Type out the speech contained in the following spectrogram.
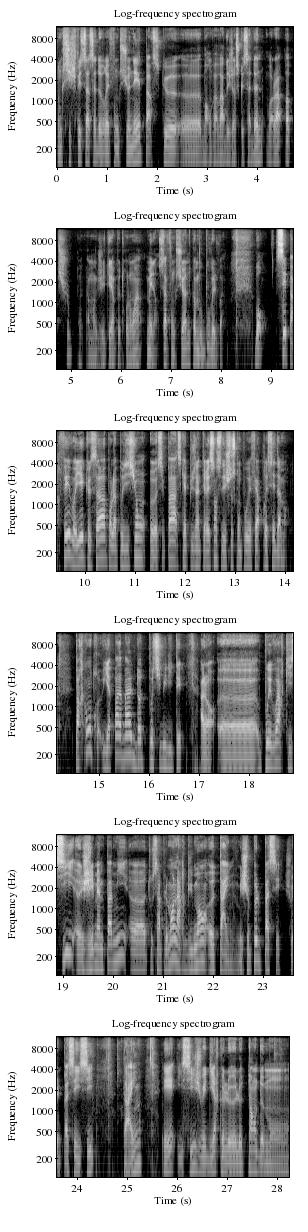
Donc si je fais ça, ça devrait fonctionner, parce que, bon, on va voir déjà ce que ça donne, voilà, hop, à moins que j'étais un peu trop loin, mais non, ça fonctionne, comme vous pouvez le voir. Bon, c'est parfait, vous voyez que ça, pour la position, euh, c'est pas ce qui est le plus intéressant, c'est des choses qu'on pouvait faire précédemment. Par contre, il y a pas mal d'autres possibilités. Alors, euh, vous pouvez voir qu'ici, euh, j'ai même pas mis tout simplement l'argument time, mais je peux le passer. Je vais le passer ici, time, et ici, je vais dire que le, temps de mon,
